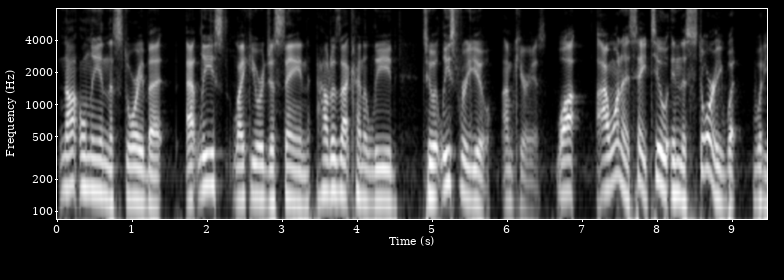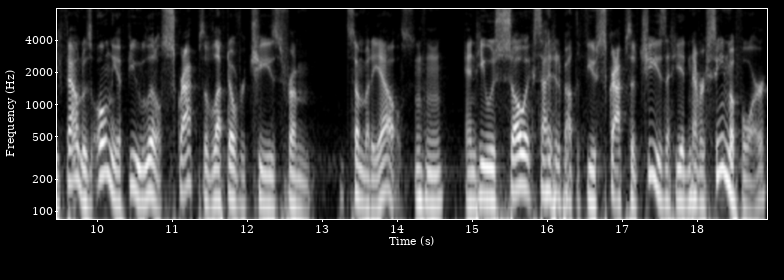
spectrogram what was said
not only in the story but at least like you were just saying how does that kind of lead to at least for you i'm curious. Well, I want to say too in the story, what what he found was only a few little scraps of leftover cheese from somebody else, mm-hmm. And he was so excited about the few scraps of cheese that he had never seen before,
